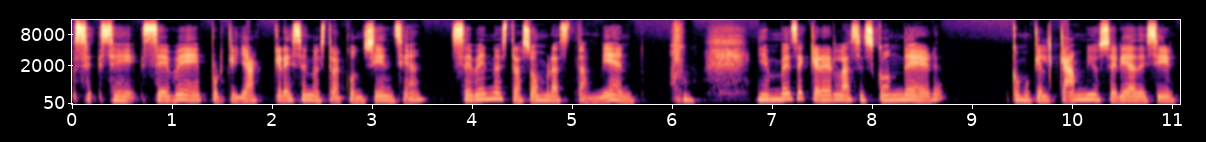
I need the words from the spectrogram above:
se, se ve, porque ya crece nuestra conciencia, se ven nuestras sombras también. y en vez de quererlas esconder, como que el cambio sería decir,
